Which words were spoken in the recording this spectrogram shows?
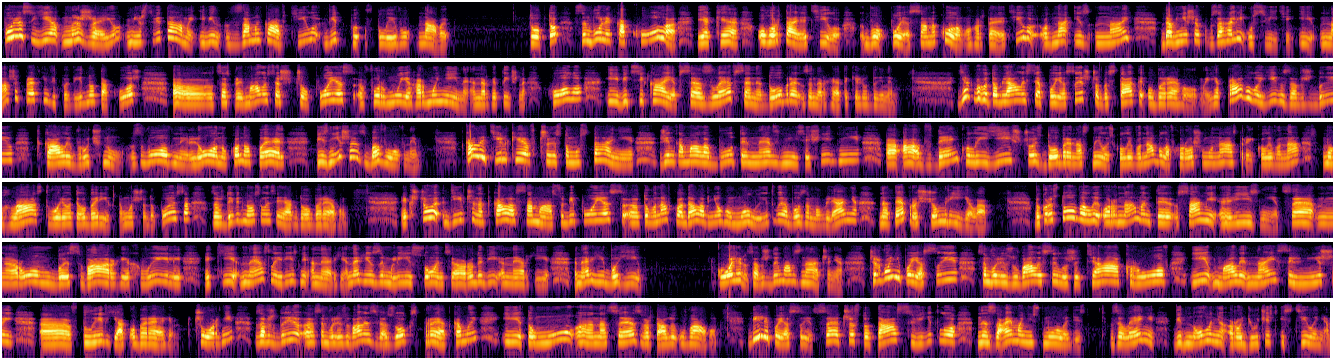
Пояс є межею між світами, і він замикав тіло від впливу нави. Тобто Символіка кола, яке огортає тіло, бо пояс саме колом огортає тіло, одна із найдавніших взагалі у світі. І наших предків, відповідно, також е, це сприймалося, що пояс формує гармонійне енергетичне коло і відсікає все зле, все недобре з енергетики людини. Як виготовлялися пояси, щоб стати обереговими? Як правило, їх завжди ткали вручну з вовни, льону, конопель, пізніше з бавовни. Ткали тільки в чистому стані. Жінка мала бути не в місячні дні, а- а в день, коли їй щось добре наснилось, коли вона була в хорошому настрої, коли вона могла створювати оберіг, тому що до пояса завжди відносилися як до оберегу. Якщо дівчина ткала сама собі пояс, е, то вона вкладала в нього молитви або замовляння на те, про що мріяла. Використовували орнаменти самі різні: це ромби, сварги, хвилі, які несли різні енергії: енергії землі, сонця, родові енергії, енергії богів. Колір завжди мав значення. Червоні пояси символізували силу життя, кров і мали найсильніший е, вплив як обереги. Чорні завжди е, символізували зв'язок з предками, і тому е, на це звертали увагу. Білі пояси це чистота, світло, незайманість, молодість. Зелені відновлення, родючість і зцілення.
